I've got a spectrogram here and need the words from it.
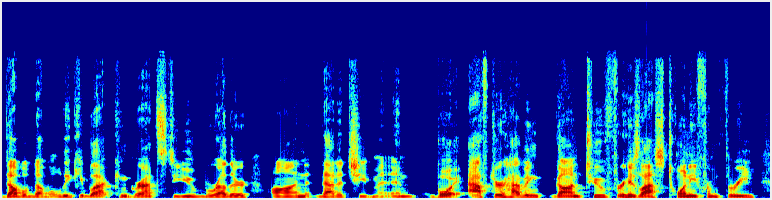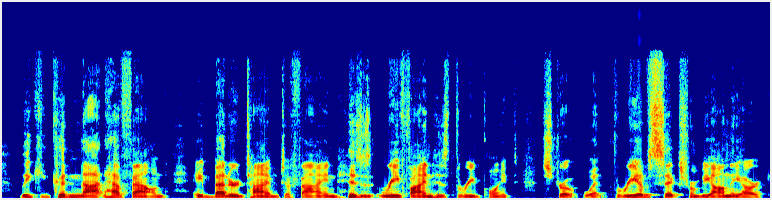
double double. Leaky Black, congrats to you, brother, on that achievement. And boy, after having gone two for his last 20 from three, Leaky could not have found a better time to find his refine his three point stroke. Went three of six from beyond the arc.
